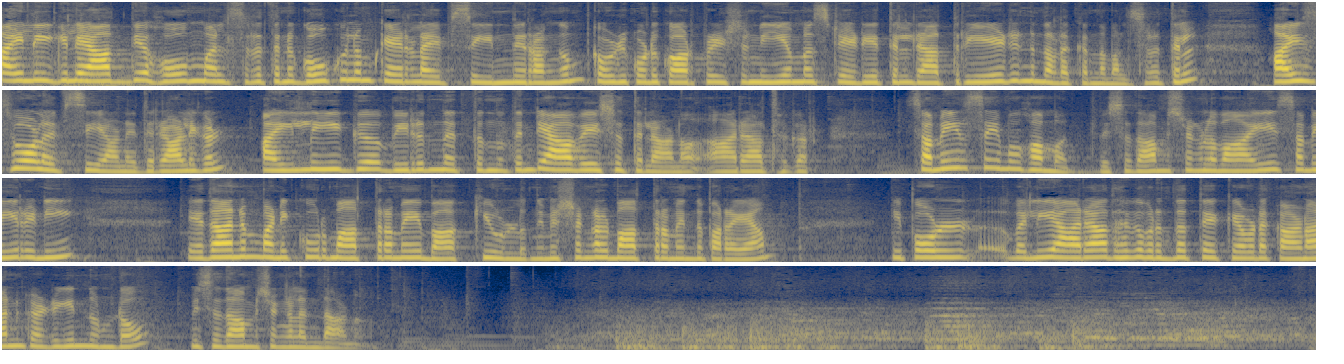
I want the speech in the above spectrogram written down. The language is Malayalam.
ഐ ലീഗിലെ ആദ്യ ഹോം മത്സരത്തിന് ഗോകുലം കേരള എഫ് സി ഇന്നിറങ്ങും. Kozhikode corporation E M S സ്റ്റേഡിയത്തിൽ രാത്രി ഏഴിന് നടക്കുന്ന മത്സരത്തിൽ ഐസ്വാൾ എഫ് സിയാണ് എതിരാളികൾ. ഐ ലീഗ് വിരുന്നെത്തുന്നതിന്റെ ആവേശത്തിലാണ് ആരാധകർ. സമീർ സി മുഹമ്മദ് വിശദാംശങ്ങളുമായി. സമീർ ഇനി ഏതാനും മണിക്കൂർ മാത്രമേ ബാക്കിയുള്ളൂ. നിമിഷങ്ങൾ മാത്രമെന്ന് പറയാം. ഇപ്പോൾ വലിയ ആരാധക വൃന്ദത്തെയൊക്കെ അവിടെ കാണാൻ കഴിയുന്നുണ്ടോ? വിശദാംശങ്ങൾ എന്താണ്?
